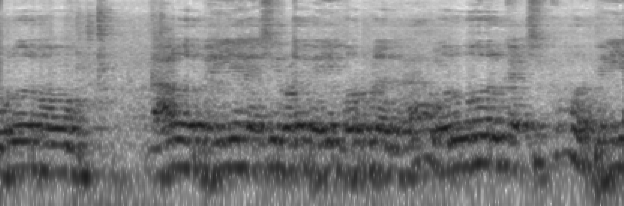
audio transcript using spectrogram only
ஒரு ஒரு நான் ஒரு பெரிய கட்சியோட பெரிய பொறுப்புல இருக்கிறேன் ஒரு ஒரு கட்சிக்கும் ஒரு பெரிய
